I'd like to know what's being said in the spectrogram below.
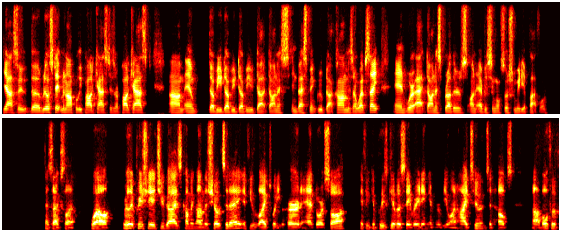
Yeah, so the Real Estate Monopoly podcast is our podcast, um, and www.donisinvestmentgroup.com is our website, and we're at Donis Brothers on every single social media platform. That's excellent. Well, really appreciate you guys coming on the show today. If you liked what you heard and or saw, if you can please give us a rating and review on iTunes, it helps uh, both of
